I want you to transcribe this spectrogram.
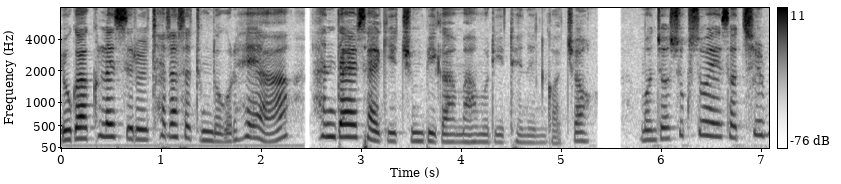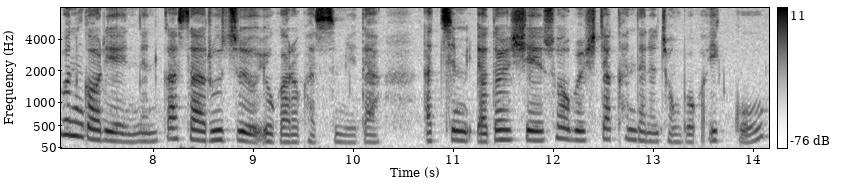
요가 클래스를 찾아서 등록을 해야 한 달 살기 준비가 마무리되는 거죠. 먼저 숙소에서 7분 거리에 있는 까사 루즈 요가로 갔습니다. 아침 8시에 수업을 시작한다는 정보가 있고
